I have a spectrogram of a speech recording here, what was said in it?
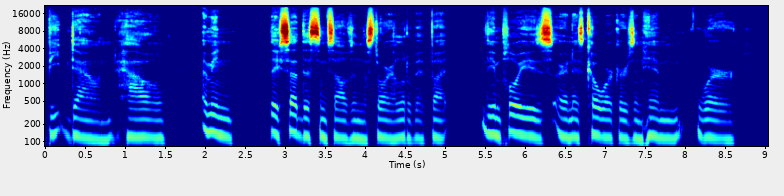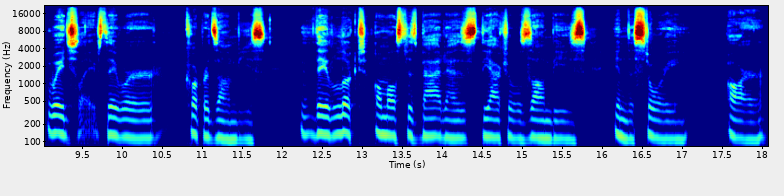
beat down, how, I mean, they said this themselves in the story a little bit, but the employees and his coworkers and him were wage slaves. They were corporate zombies they looked almost as bad as the actual zombies in the story are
